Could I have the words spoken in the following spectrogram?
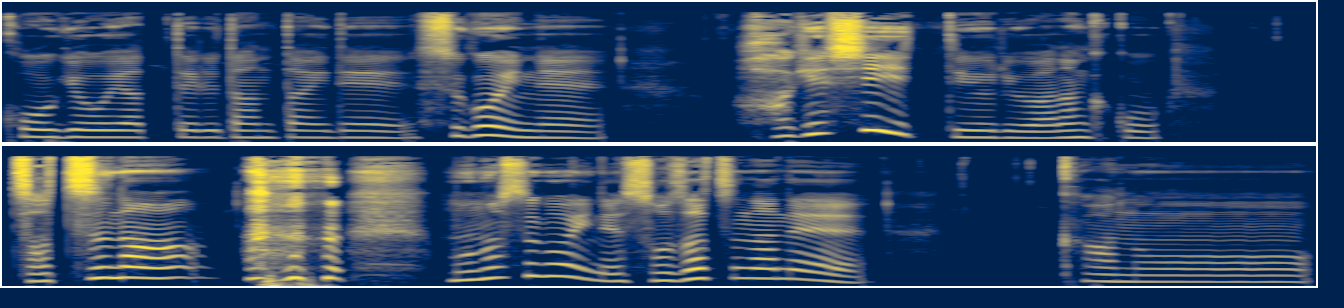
工業をやってる団体ですごいね、激しいっていうよりはなんかこう、雑な ものすごいね、粗雑なね、あの、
